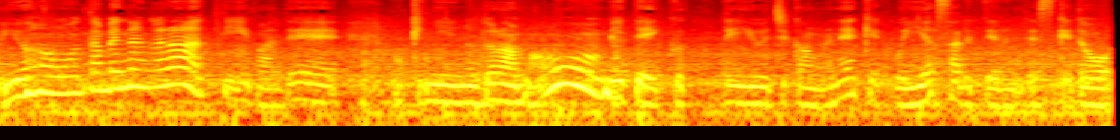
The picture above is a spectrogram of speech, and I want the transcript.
を夕飯を食べながら TVer でお気に入りのドラマを見ていくっていう時間がね結構癒されてるんですけど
